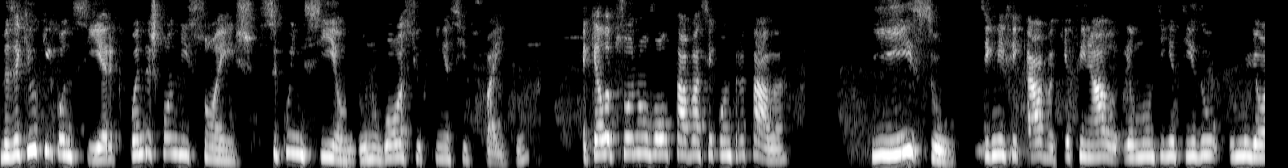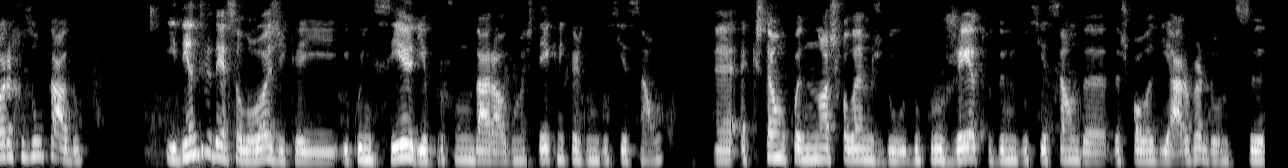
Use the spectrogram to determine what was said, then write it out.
Mas aquilo que acontecia era que quando as condições se conheciam do negócio que tinha sido feito, aquela pessoa não voltava a ser contratada E isso significava que, afinal, ele não tinha tido o melhor resultado. E dentro dessa lógica, e, e conhecer e aprofundar algumas técnicas de negociação, uh, a questão, quando nós falamos do, do projeto de negociação da, da escola de Harvard, onde se,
